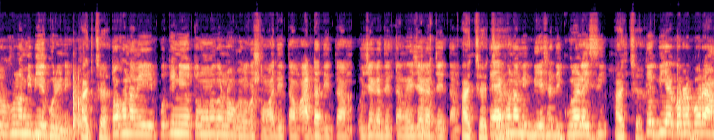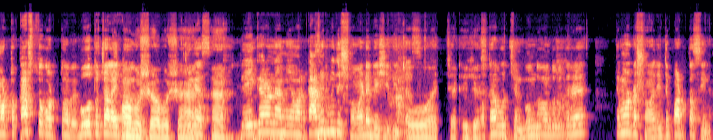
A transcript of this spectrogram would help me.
যখন আমি বিয়ে করি নাই আচ্ছা। তখন আমি প্রতিনিয়ত মনে করেন সময় দিতাম আড্ডা দিতাম ওই জায়গায় যেতাম এই জায়গায় যেতাম। আচ্ছা আচ্ছা। এখন আমি বিয়ে শাদী করে লাইছি। আচ্ছা। তো বিয়ে করার পরে আমার তো কাজ তো করতে হবে বউ তো চালাইতে হবে। অবশ্যই অবশ্যই ঠিক হ্যাঁ আছে? হ্যাঁ। তো এই কারণে আমি আমার কাজের ভিতরে সময়টা বেশি দিতে ও আচ্ছা ঠিক আছে। কথা বলছেন বন্ধু বান্ধব ভিতরে তেমন একটা সময় দিতে পারতাছি না।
